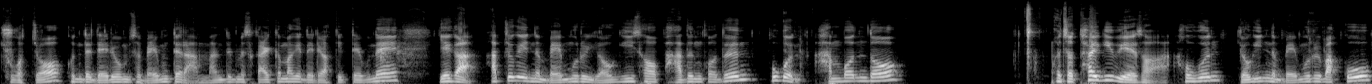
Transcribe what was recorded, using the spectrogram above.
죽었죠. 근데 내려오면서 매물대를 안 만들면서 깔끔하게 내려왔기 때문에 얘가 앞쪽에 있는 매물을 여기서 받은 거든 혹은 한 번 더 그렇죠. 털기 위해서 혹은 여기 있는 매물을 받고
